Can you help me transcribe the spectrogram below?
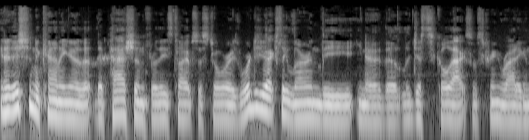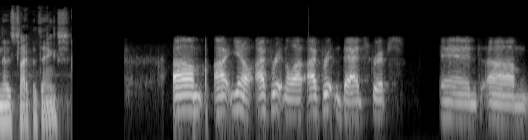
In addition to kind of you know the, the, passion for these types of stories, where did you actually learn the you know the logistical acts of screenwriting and those type of things? Um, I you know I've written a lot. I've written bad scripts, and um,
